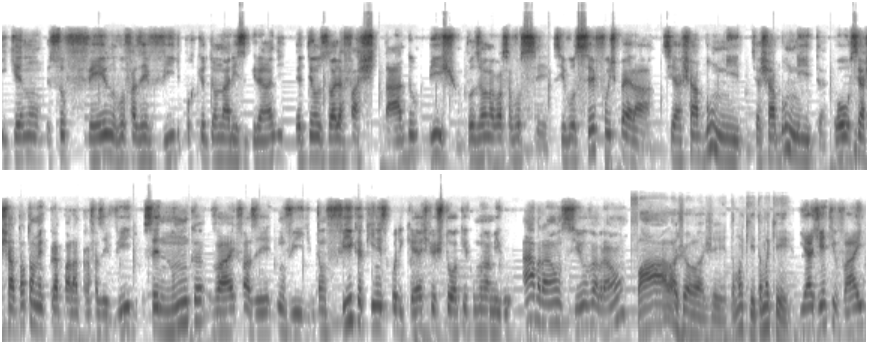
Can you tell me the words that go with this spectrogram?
e que eu, não, eu sou feio, não vou fazer vídeo porque eu tenho um nariz grande, eu tenho os olhos afastados. Bicho, vou dizer um negócio a você. Se você for esperar, se achar bonito, se achar bonita, ou se achar totalmente preparado para fazer vídeo, você nunca vai fazer um vídeo. Então fica aqui nesse podcast que eu estou aqui com meu amigo Abraão Silva. Abraão. Fala, Jorge. Tamo aqui, tamo aqui. E a gente vai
